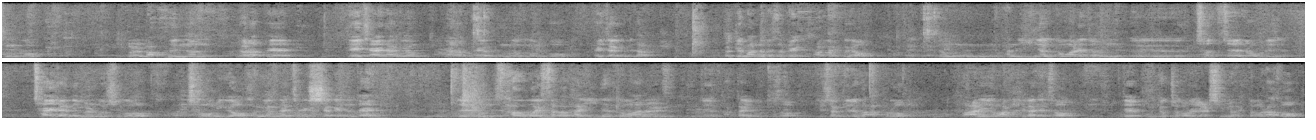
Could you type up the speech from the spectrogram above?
충북을 맡고 있는 연합회 대자연환경 연합회 운동본부 회장입니다. 이렇게 만나뵈서 되게 반갑고요. 좀한 2년 동안에 좀 어, 첫째로 우리 차 회장님을 모시고 처음 이거 환경단체를 시작했는데 좀 사고가 있어가 한 2년 동안을 이제 가까이 못해서 일상적으로 앞으로 많이 완쾌가 돼서 이제 본격적으로 열심히 활동을 하고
